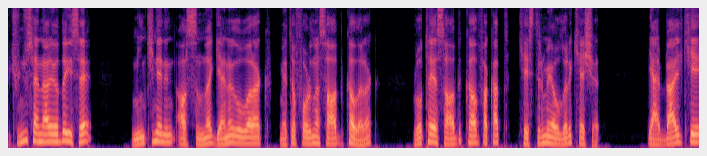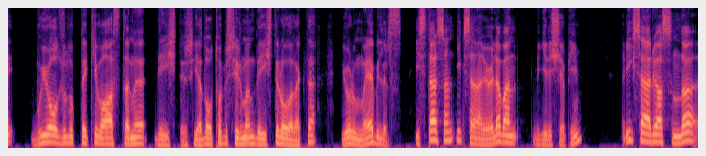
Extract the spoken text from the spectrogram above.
Üçüncü senaryoda ise Minkine'nin aslında genel olarak metaforuna sadık kalarak rotaya sadık kal fakat kestirme yolları keşfet. Yani belki bu yolculuktaki vasıtanı değiştir ya da otobüs firmanı değiştir olarak da yorumlayabiliriz. İstersen ilk senaryoyla ben bir giriş yapayım. İlk senaryo aslında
